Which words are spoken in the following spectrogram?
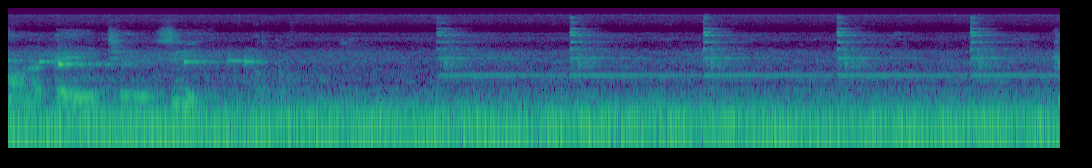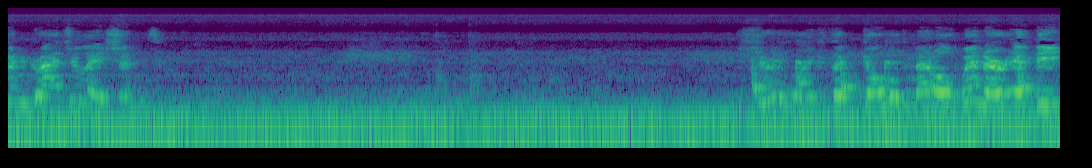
R A T Z. Congratulations! You're like the gold medal winner in the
